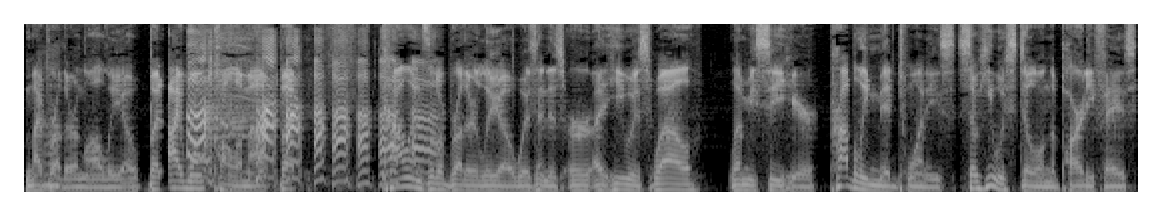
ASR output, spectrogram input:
My brother-in-law Leo, but I won't call him out. But Colin's little brother Leo was in his er, he was well. Let me see here, probably mid twenties, so he was still in the party phase.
